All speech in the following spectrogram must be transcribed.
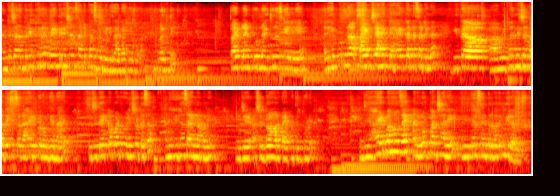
आणि त्याच्यानंतर इथे ना व्हेंटिलेशनसाठी पण सोडलेली जागा आहे बघा. वरती. पाईपलाईन पूर्ण इथूनच गेलेली आहे. आणि हे पूर्ण पाईप जे आहेत ते हाईड करण्यासाठी ना इथं मी फर्निचरमध्ये सगळं हाईड करून घेणार आहे. म्हणजे ते कपाट होईल छोटंसं आणि ह्या साईडला पण म्हणजे असे ड्रॉवर टाईप होतील थोडे. म्हणजे हाईट पण होऊन जाईल आणि लुक पण छान येईल. आणि इतर सेंटरमध्ये मिरर आहे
